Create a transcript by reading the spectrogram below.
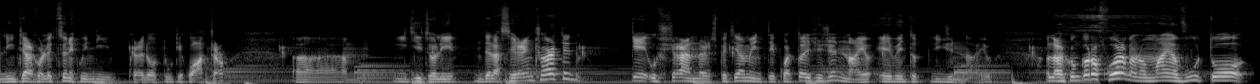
l'intera collezione, quindi credo tutti e quattro uh, i titoli della serie Uncharted che usciranno rispettivamente il 14 gennaio e il 28 di gennaio. Allora, con God of War non ho mai avuto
